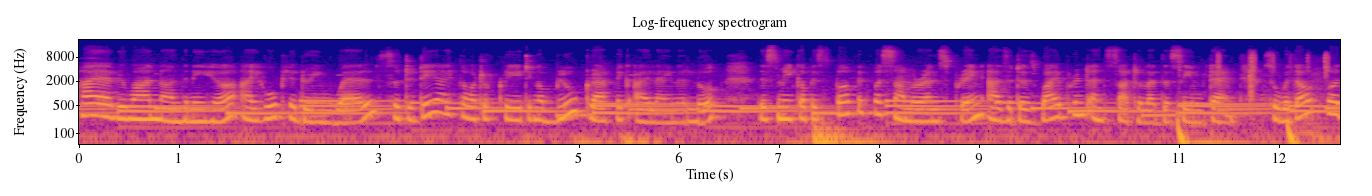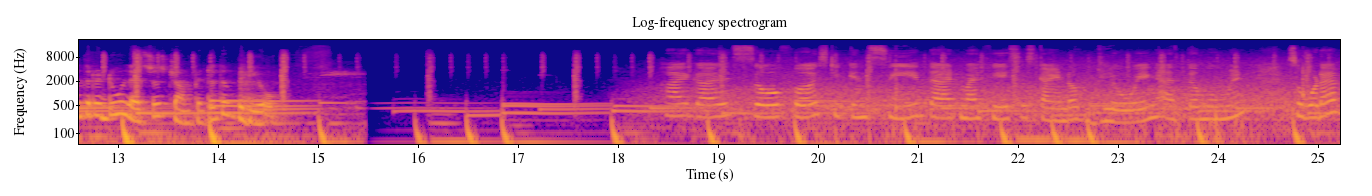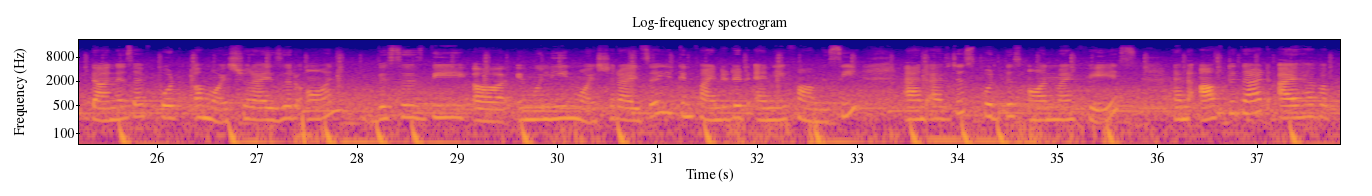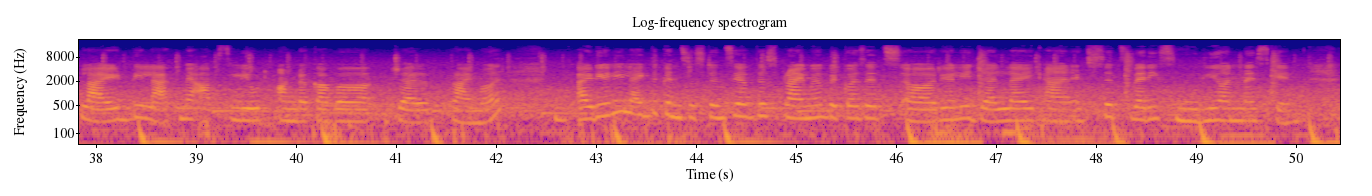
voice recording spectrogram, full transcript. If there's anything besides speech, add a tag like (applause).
Hi everyone, Nandini here. I hope you're doing well. So today I thought of creating a blue graphic eyeliner look. This makeup is perfect for summer and spring as it is vibrant and subtle at the same time. So without further ado, let's just jump into the video. First you can see that my face is kind of glowing at the moment. So what I've done is I've put a moisturizer on. This is the uh, Emolene moisturizer. You can find it at any pharmacy. And I've just put this on my face. And after that I have applied the Lakme Absolute Undercover Gel Primer I really like the consistency of this primer because it's uh, really gel-like and it sits very smoothly on my skin.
